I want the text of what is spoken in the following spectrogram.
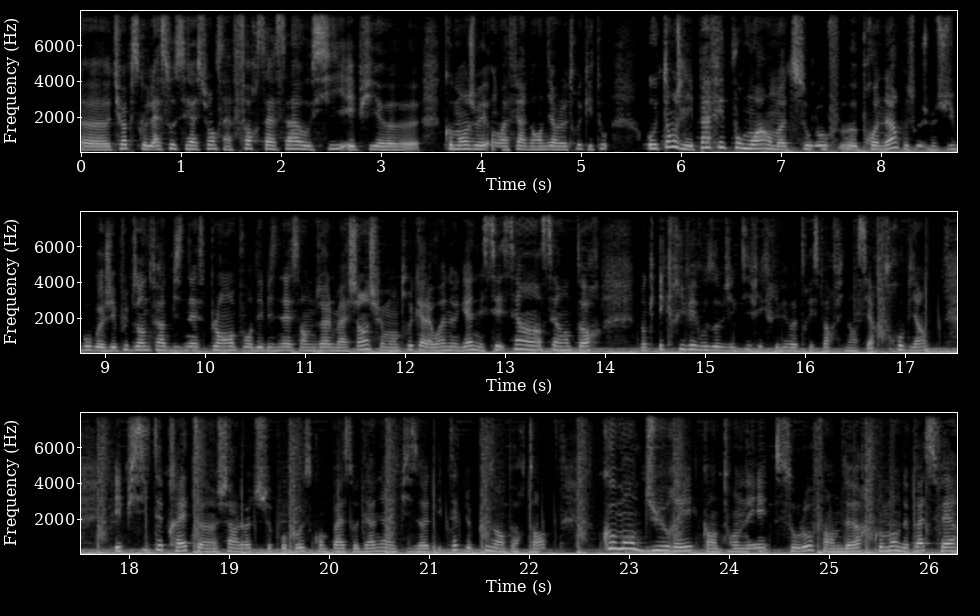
Euh, tu vois, parce que l'association, ça force à ça aussi. Et puis, euh, comment je vais, on va faire grandir le truc et tout. Autant je l'ai pas fait pour moi en mode solo euh, preneur, parce que je me suis dit bon, bah, j'ai plus besoin de faire de business plan pour des business angels machin. Je fais mon truc à la one again, mais c'est un un tort. Donc écrivez vos objectifs, écrivez votre histoire financière, trop bien. Et puis si t'es prête, Charlotte, je te propose qu'on passe au dernier épisode et peut-être le plus important. Comment durer quand on est solo founder? Comment ne pas se faire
